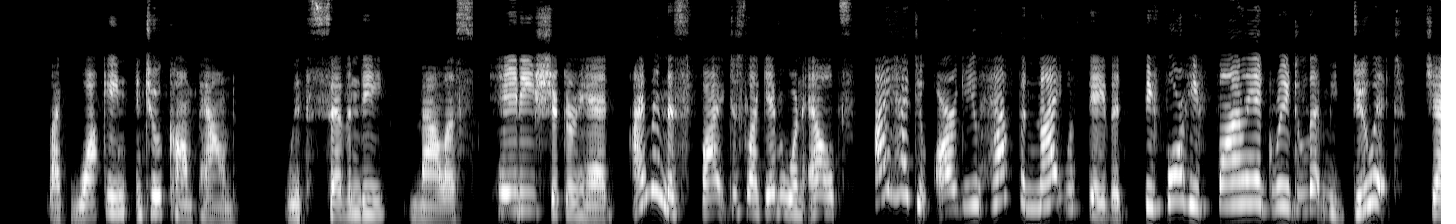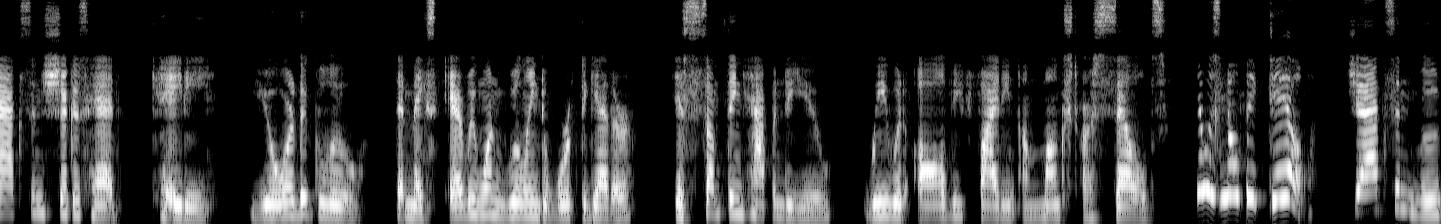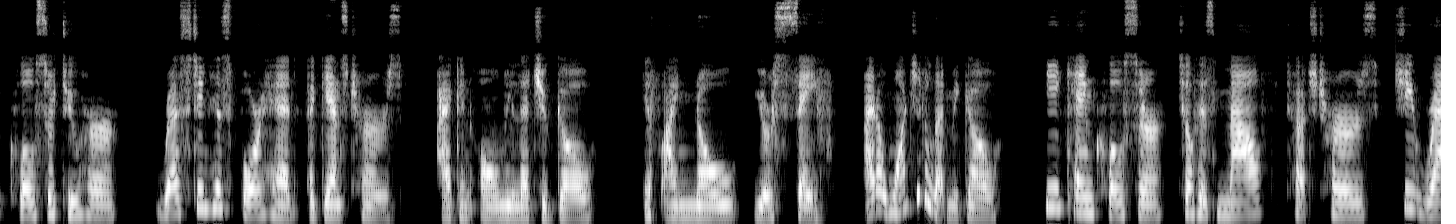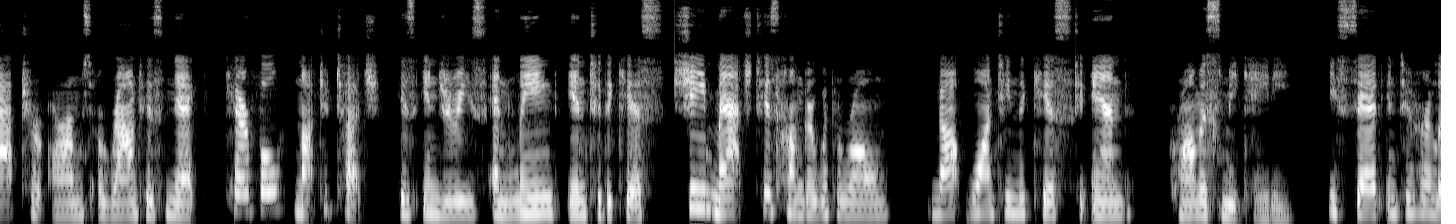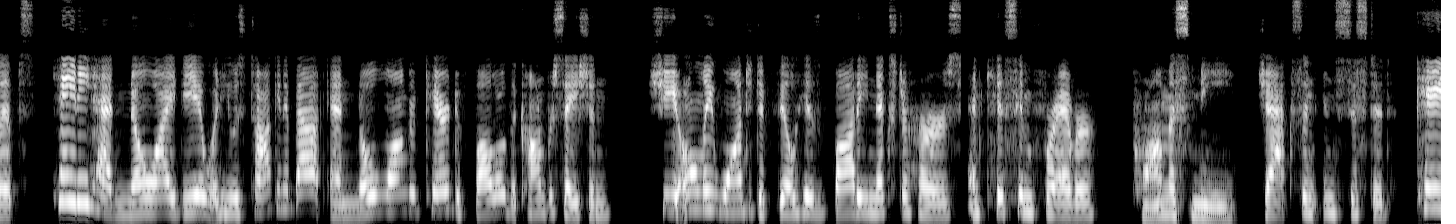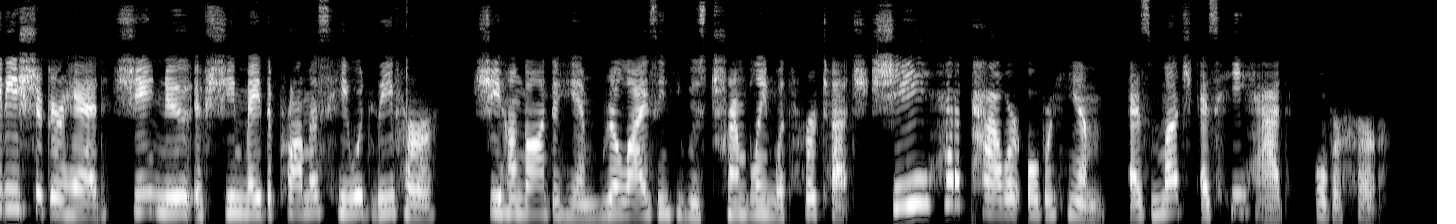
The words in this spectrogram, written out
like walking into a compound with 70 malice. Katie shook her head. I'm in this fight just like everyone else. I had to argue half the night with David before he finally agreed to let me do it. Jackson shook his head. Katie, you're the glue that makes everyone willing to work together. If something happened to you, we would all be fighting amongst ourselves. It was no big deal. Jackson moved closer to her, resting his forehead against hers. I can only let you go if I know you're safe. I don't want you to let me go. He came closer till his mouth touched hers. She wrapped her arms around his neck. careful not to touch his injuries, and leaned into the kiss. She matched his hunger with her own, not wanting the kiss to end. Promise me, Katie, he said into her lips. Katie had no idea what he was talking about and no longer cared to follow the conversation. She only wanted to feel his body next to hers and kiss him forever. Promise me, Jackson insisted. Katie shook her head. She knew if she made the promise, he would leave her. She hung on to him, realizing he was trembling with her touch. She had a power over him as much as he had over her.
